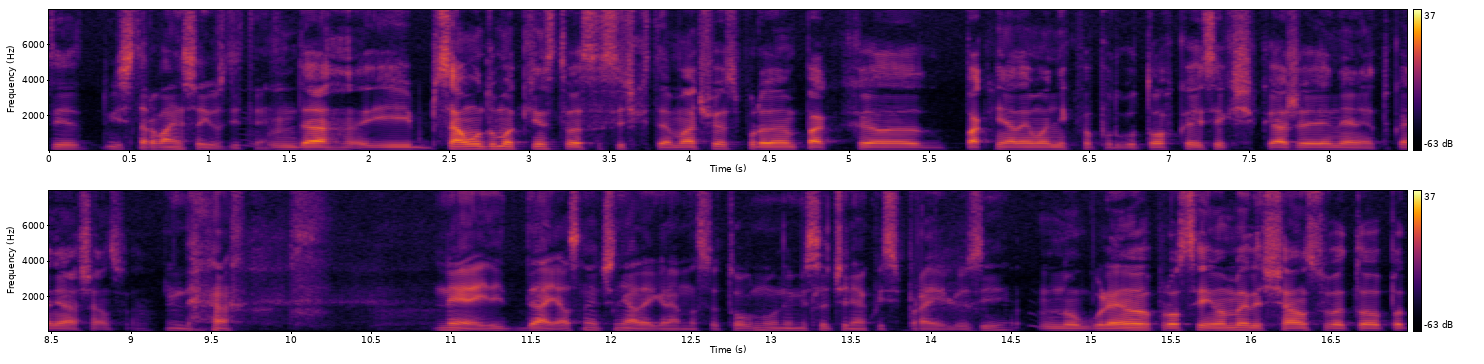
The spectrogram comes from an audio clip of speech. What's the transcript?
Те изтървани са юздите. Да, и само домакинства с всичките мачове, според мен пак, пак няма да има никаква подготовка и всеки ще каже, не, не, тук няма шансове. Да. Не, да, ясно е, че няма да играем на световно, но не мисля, че някой си прави иллюзии. Но големия въпрос е, имаме ли шансове този път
